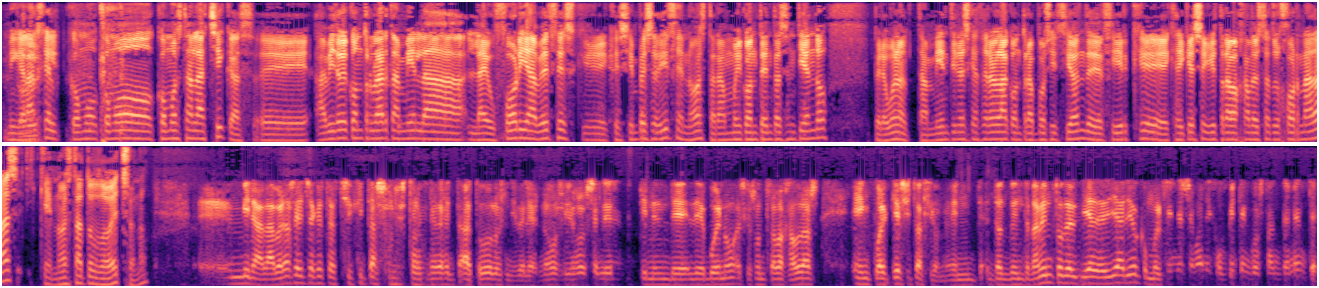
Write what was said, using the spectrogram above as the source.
Miguel Ángel, ¿cómo, cómo, cómo están las chicas? Eh, ha habido que controlar también la, la euforia a veces que, que siempre se dice, ¿no? Estarán muy contentas, entiendo, pero bueno, también tienes que hacer la contraposición de decir que, que hay que seguir trabajando estas dos jornadas y que no está todo hecho, ¿no? Mira, la verdad se ha dicho que estas chiquitas son extraordinarias a todos los niveles, ¿no? Si algo se tienen de, de bueno es que son trabajadoras en cualquier situación, en tanto en entrenamiento del día de diario como el fin de semana y compiten constantemente.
